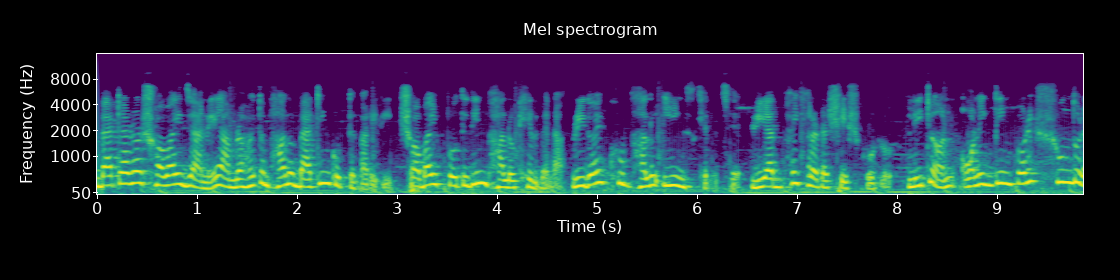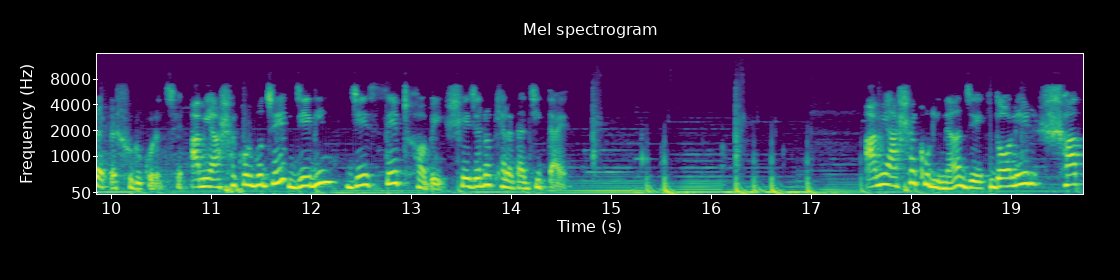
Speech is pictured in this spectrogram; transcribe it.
ব্যাটাররা সবাই জানে আমরা হয়তো ভালো ব্যাটিং করতে পারিনি। সবাই প্রতিদিন ভালো খেলবে না। হৃদয় খুব ভালো ইনিংস খেলেছে। রিয়াদ ভাই খেলাটা শেষ করল। লিটন অনেকদিন পরে সুন্দর একটা শুরু করেছে। আমি আশা করব যে যেদিন যে সেট হবে সে যেন খেলাটা জিতায়। আমি আশা করি না যে দলের সাত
